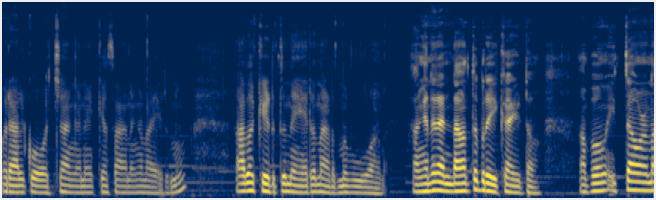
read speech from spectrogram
ഒരാൾക്ക് ഓച്ച അങ്ങനെയൊക്കെ സാധനങ്ങളായിരുന്നു. അതൊക്കെ എടുത്ത് നേരെ നടന്നു പോവാണ്. അങ്ങനെ രണ്ടാമത്തെ ബ്രേക്ക് ആയിട്ടോ അപ്പോൾ ഇത്തവണ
